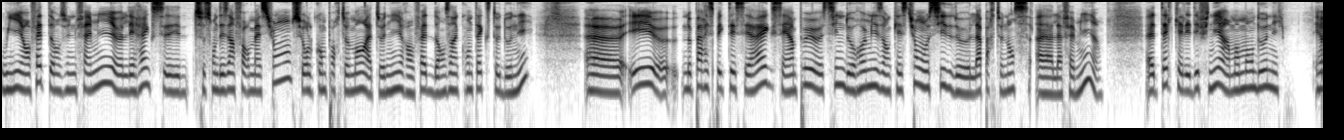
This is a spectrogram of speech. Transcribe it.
Oui, en fait, dans une famille, euh, les règles, ce sont des informations sur le comportement à tenir en fait dans un contexte donné. Euh, et ne pas respecter ces règles, c'est un peu signe de remise en question aussi de l'appartenance à la famille, telle qu'elle est définie à un moment donné. Et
